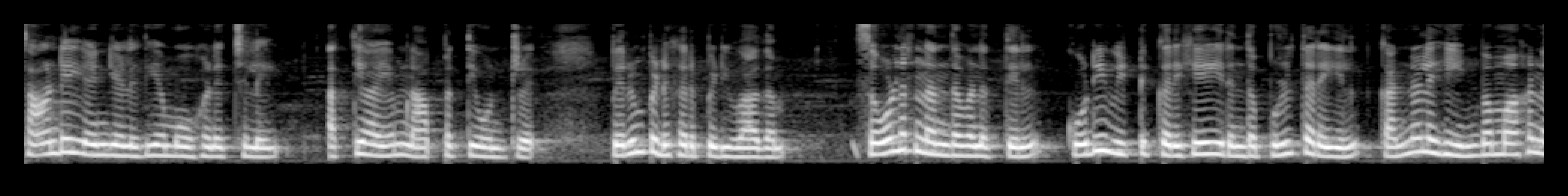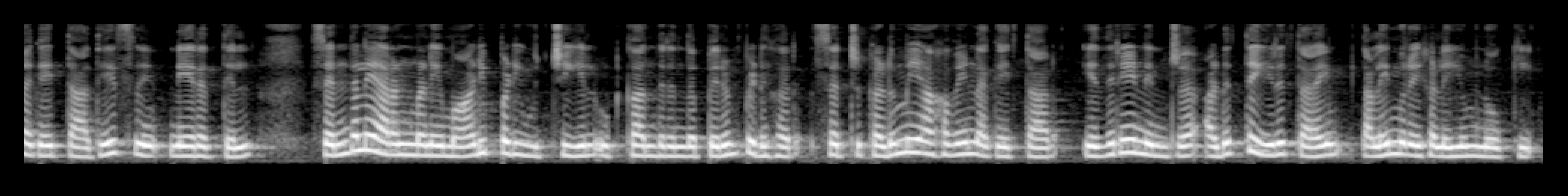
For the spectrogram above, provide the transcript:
சாண்டில் என் எழுதிய மோகனச் சிலை அத்தியாயம் நாற்பத்தி ஒன்று பெரும்பிடுகர் பிடிவாதம். சோழர் நந்தவனத்தில் கொடி வீட்டுக்கருகே இருந்த புல்தரையில் கண்ணழகி இன்பமாக நகைத்த அதே நேரத்தில் செந்தலை அரண்மனை மாடிப்படி உச்சியில் உட்கார்ந்திருந்த பெரும்பிடுகர் சற்று கடுமையாகவே நகைத்தார். எதிரே நின்ற அடுத்த இரு தலை தலைமுறைகளையும் நோக்கி.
